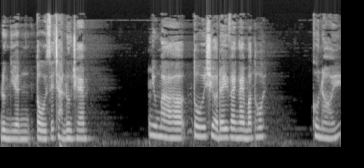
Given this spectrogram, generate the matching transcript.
Đương nhiên, tôi sẽ trả lương cho em. Nhưng mà tôi chỉ ở đây vài ngày mà thôi. Cô nói.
